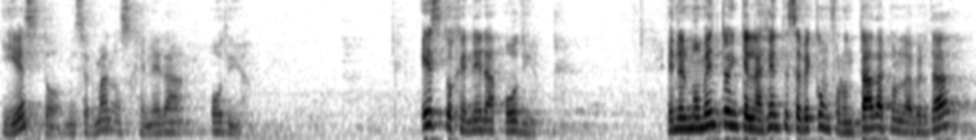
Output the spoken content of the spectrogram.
Y esto, mis hermanos, genera odio. Esto genera odio. En el momento en que la gente se ve confrontada con la verdad,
